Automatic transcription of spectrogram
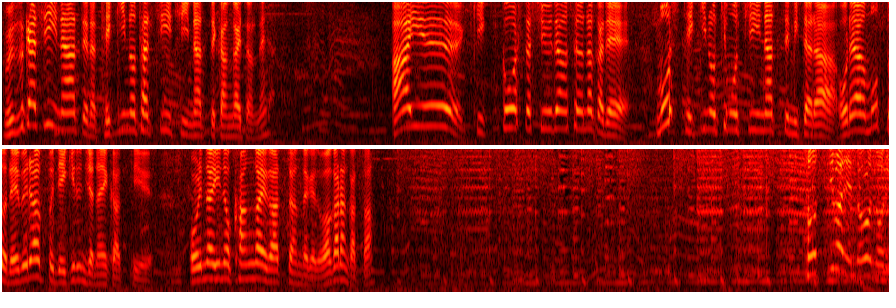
難しいなってのは敵の立ち位置になって考えたのね。ああいう拮抗した集団戦の中でもし敵の気持ちになってみたら俺はもっとレベルアップできるんじゃないかっていう俺なりの考えがあったんだけどわからんかった？そっちまで乗るのに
